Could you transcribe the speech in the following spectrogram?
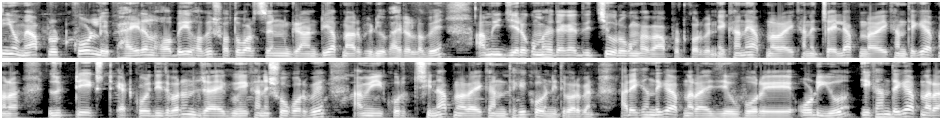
নিয়মে আপলোড করলে ভাইরাল হবেই হবে শত পার্সেন্ট গ্যারান্টি আপনার ভিডিও ভাইরাল হবে। আমি যেরকমভাবে দেখা দিচ্ছি, ওরকমভাবে আপলোড করবেন। এখানে আপনারা এখানে চাইলে আপনারা এখান থেকে আপনারা কিছু টেক্সট অ্যাড করে দিতে পারেন, যা এখানে শো করবে। আমি করছি না, আপনারা এখান থেকে করে নিতে পারবেন। আর এখান থেকে আপনারা এই যে উপরে অডিও এখান থেকে আপনারা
